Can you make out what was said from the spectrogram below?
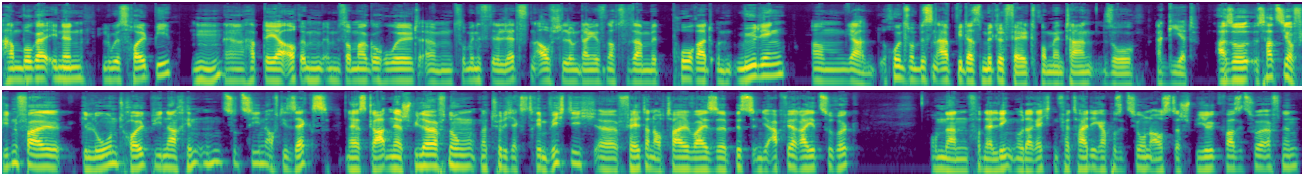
HamburgerInnen Louis Holtby. Mhm. Äh, habt ihr ja auch im, im Sommer geholt, ähm, zumindest in der letzten Aufstellung, dann jetzt noch zusammen mit Porat und Mühling. Ähm, ja, hol uns mal ein bisschen ab, wie das Mittelfeld momentan so agiert. Also es hat sich auf jeden Fall gelohnt, Holtby nach hinten zu ziehen auf die Sechs. Er ist gerade in der Spieleröffnung natürlich extrem wichtig, äh, fällt dann auch teilweise bis in die Abwehrreihe zurück, um dann von der linken oder rechten Verteidigerposition aus das Spiel quasi zu eröffnen.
